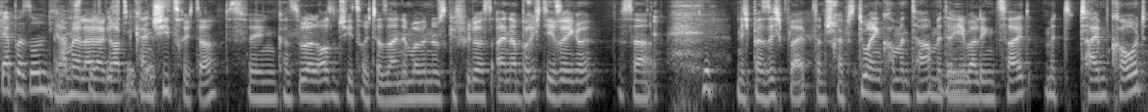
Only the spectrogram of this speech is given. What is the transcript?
der Person, die Hm. Wir haben ja leider gerade keinen ist. Schiedsrichter, deswegen kannst du da draußen Schiedsrichter sein. Immer wenn du das Gefühl hast, einer bricht die Regel, dass er nicht bei sich bleibt, dann schreibst du einen Kommentar mit der jeweiligen Zeit, mit Timecode.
